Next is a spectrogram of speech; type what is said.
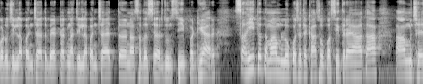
વડુ જિલ્લા પંચાયત બેઠકના જિલ્લા પંચાયતના સદસ્ય અર્જુનસિંહ પઢિયાર સહિત તમામ લોકો છે તે ખાસ ઉપસ્થિત રહ્યા હતા. આમ છે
